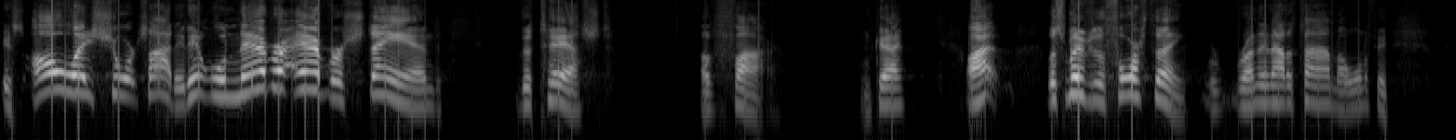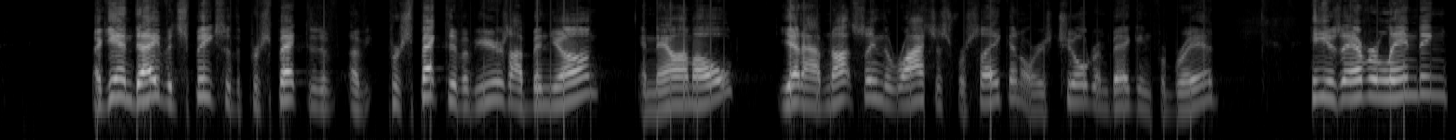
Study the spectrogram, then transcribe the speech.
It's always short sighted. It will never, ever stand the test of fire. Okay? All right, let's move to the fourth thing. We're running out of time. I want to finish. Again, David speaks of the perspective of, perspective of years. I've been young, and now I'm old. Yet I have not seen the righteous forsaken or his children begging for bread. He is ever lending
